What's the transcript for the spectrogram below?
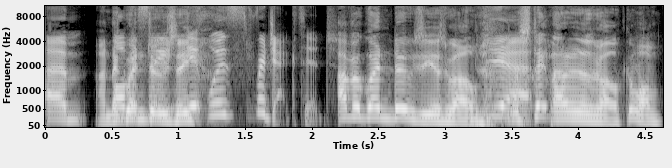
Um, And a Guendouzi. It was rejected. have a Guendouzi as well. Yeah. We'll stick that in as well. Come on.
